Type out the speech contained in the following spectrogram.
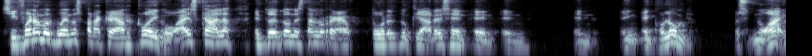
si fuéramos buenos para crear código a escala, entonces, ¿dónde están los reactores nucleares en, en, en, en Colombia? Pues no hay,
